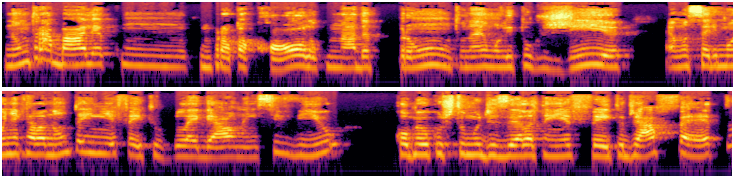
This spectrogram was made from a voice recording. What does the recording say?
não trabalha com, com protocolo, com nada pronto, né? Uma liturgia. É uma cerimônia que ela não tem efeito legal nem civil, como eu costumo dizer, ela tem efeito de afeto,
